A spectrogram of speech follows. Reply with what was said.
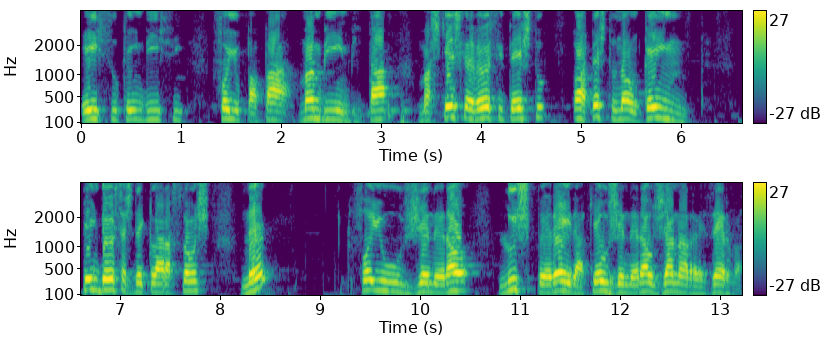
Isso quem disse foi o papá Mambimbi, tá? Mas quem escreveu esse texto, ó, texto não, quem quem deu essas declarações, né? Foi o general Luiz Pereira, que é o general já na reserva.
